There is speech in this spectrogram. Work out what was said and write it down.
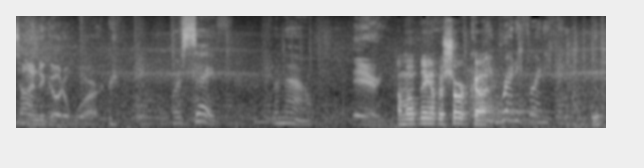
Time to go to work. We're safe. For now. There you I'm opening up a shortcut. Be ready for anything. Oops.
